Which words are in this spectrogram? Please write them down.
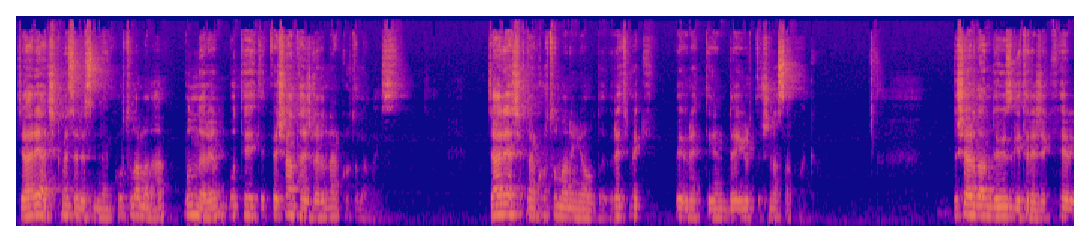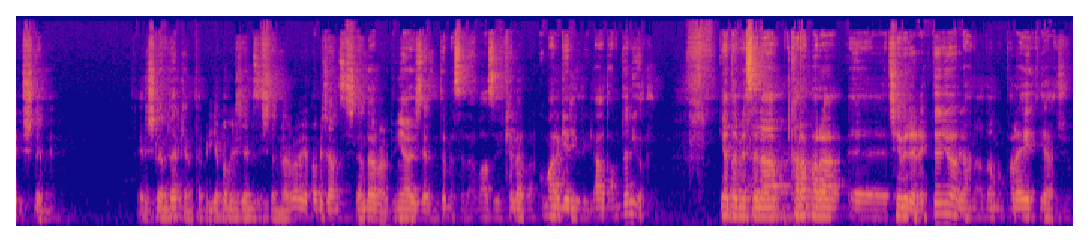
Cari açık meselesinden kurtulamadan bunların bu tehdit ve şantajlarından kurtulamayız. Cari açıktan kurtulmanın yolu da üretmek ve ürettiğini de yurt dışına satmak. Dışarıdan döviz getirecek her işlemi, her işlem derken tabii yapabileceğimiz işlemler var, yapamayacağımız işlemler var. Dünya üzerinde mesela bazı ülkeler var. Kumar geliriyle adam dönüyor. Ya da mesela kara para e, çevirerek dönüyor yani adamın paraya ihtiyacı yok.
